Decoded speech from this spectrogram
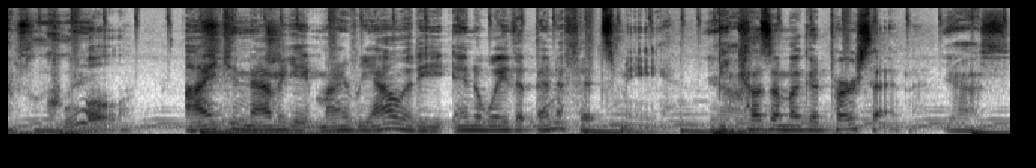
Absolutely. Cool. I can navigate my reality in a way that benefits me because I'm a good person. Yes.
